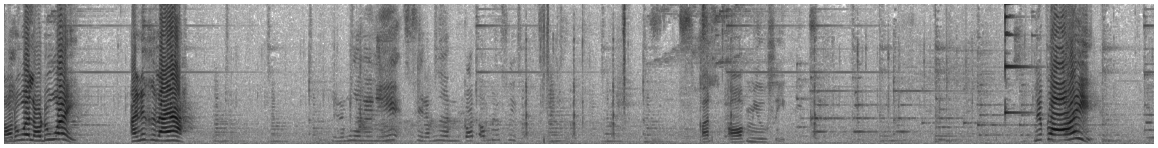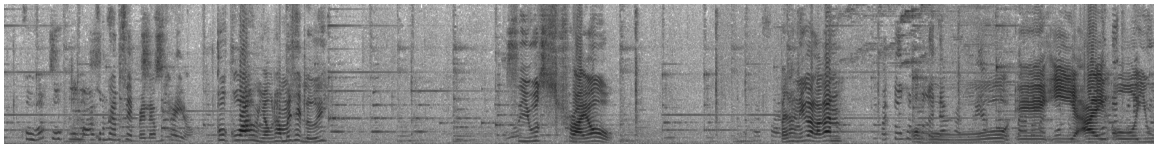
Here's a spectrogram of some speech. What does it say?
รอด้วยรอด้วย อันนี้คืออะไรอะ สีน้ำเงินอันนี้สีน้ำเงิน God of Music God of Music เรียบร้อยคุณว่ากูกูว่าคุณทำเสร็จไปแล้วไม่ใช่เหรอก็กลัวผมยังทำไม่เสร็จเลย s e u s Trial ไปทางนี้ก่อนแล้วกัน ประตูมันโอ้โห เปิดดังขนาดเนี้ย A E I O U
